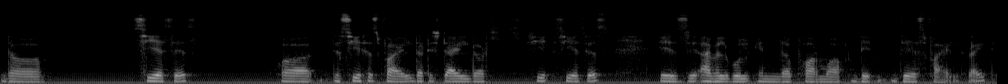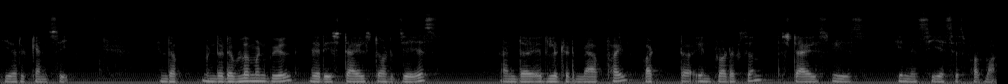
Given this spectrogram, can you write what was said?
the css uh, the css file that is style.css is available in the form of JS file right? Here you can see. In the in the development build there is styles.js and the related map file but uh, in production the styles is in a CSS format.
